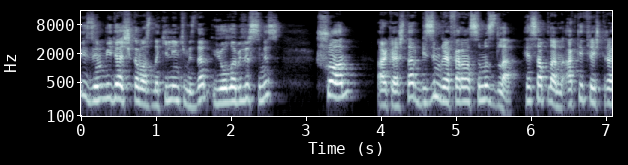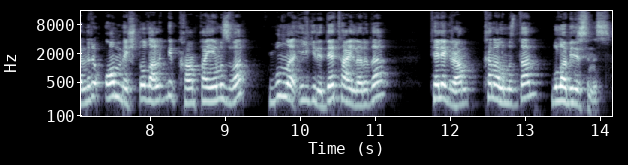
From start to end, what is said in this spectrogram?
bizim video açıklamasındaki linkimizden üye olabilirsiniz. Şu an arkadaşlar bizim referansımızla hesaplarını aktifleştirenlere 15 dolarlık bir kampanyamız var. Bununla ilgili detayları da Telegram kanalımızdan bulabilirsiniz.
